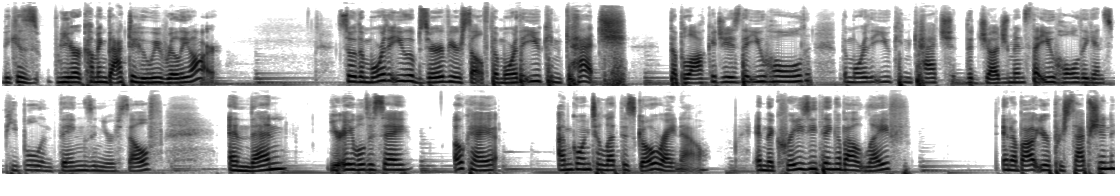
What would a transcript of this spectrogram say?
because we are coming back to who we really are. So, the more that you observe yourself, the more that you can catch the blockages that you hold, the more that you can catch the judgments that you hold against people and things and yourself. And then you're able to say, okay, I'm going to let this go right now. And the crazy thing about life and about your perception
